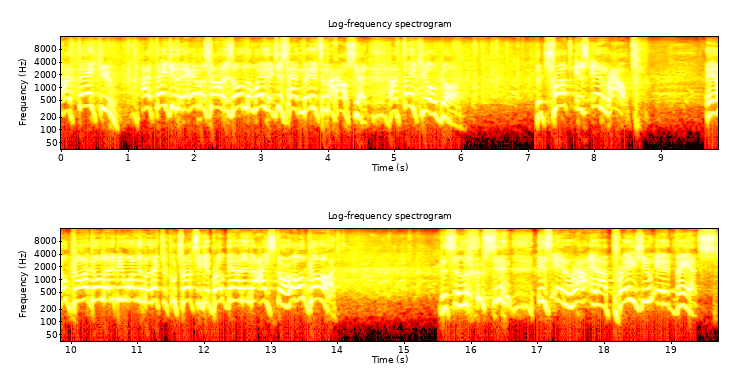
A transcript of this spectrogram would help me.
I thank you. I thank you that Amazon is on the way. They just hadn't made it to my house yet. I thank you, oh God. The truck is en route. And oh God, don't let it be one of them electrical trucks that get broke down in the ice storm. Oh God. The solution is en route, and I praise you in advance.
